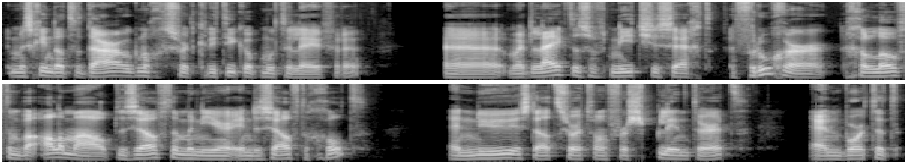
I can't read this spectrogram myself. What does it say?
misschien dat we daar ook nog een soort kritiek op moeten leveren. Uh, maar het lijkt alsof Nietzsche zegt: vroeger geloofden we allemaal op dezelfde manier in dezelfde God. En nu is dat soort van versplinterd. En wordt het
